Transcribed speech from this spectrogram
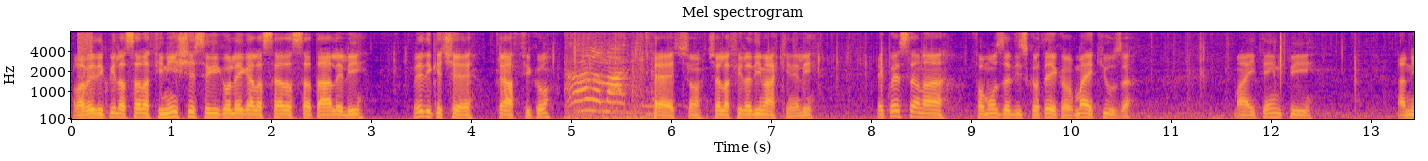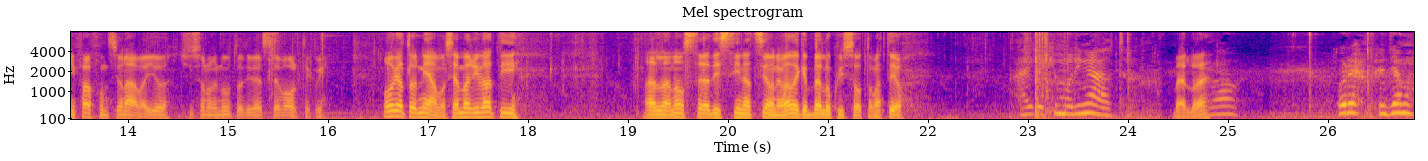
La vedi qui la strada finisce e si ricollega alla strada statale lì? Vedi che c'è traffico? Ah, la macchina. Eh, c'è c'è la fila di macchine lì. E questa è una famosa discoteca, ormai è chiusa. Ma ai tempi, anni fa funzionava, io ci sono venuto diverse volte qui. Ora torniamo, siamo arrivati alla nostra destinazione. Guarda che bello qui sotto, Matteo. Ah, che alto. Bello, eh? Wow. Ora prendiamo.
